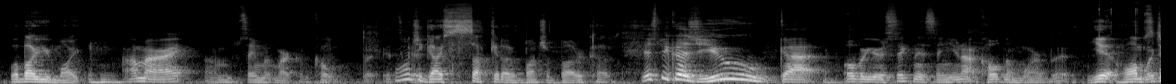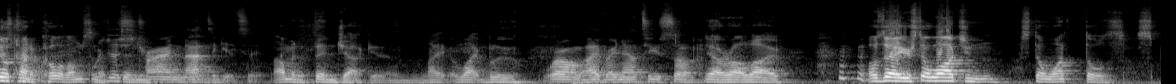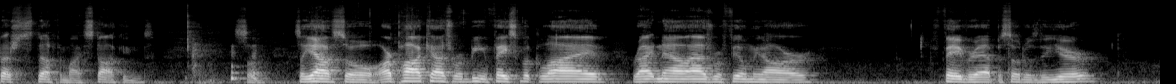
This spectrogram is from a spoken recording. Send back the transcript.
What about you, Mike? I'm all right. Um, same with Mark. I'm cold, but it's Why don't you guys suck it up, a bunch of buttercups? Just because you got over your sickness and you're not cold no more, but Yeah, well, I'm still kind of cold. I'm just, we're just thin, trying not to get sick. I'm in a thin jacket and light, light blue. We're on live right now too, so Yeah, we're all live. Jose, you're still watching. I still want those special stuff in my stockings. So, so yeah. So our podcast, we're being Facebook Live right now as we're filming our favorite episode of the year.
